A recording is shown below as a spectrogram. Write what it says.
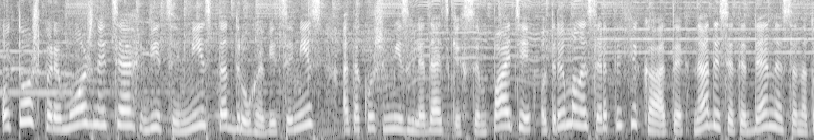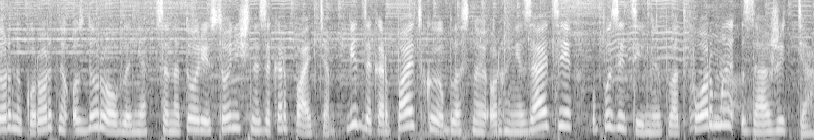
Отож, переможниця, віце-міс та друга віце-міс, а також міс глядацьких симпатій отримали сертифікати на 10-денне санаторно-курортне оздоровлення в санаторії Сонячне Закарпаття від Закарпатської обласної організації опозиційної платформи за життя.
